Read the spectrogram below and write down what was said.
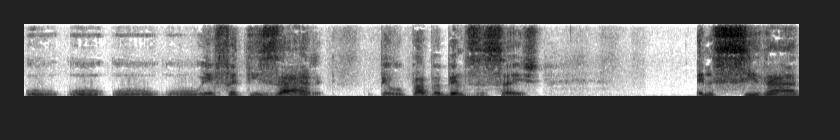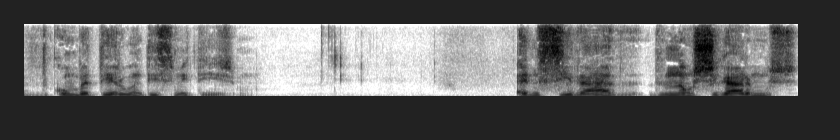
o, o, o, o, enfatizar pelo Papa Bento XVI a necessidade de combater o antissemitismo, a necessidade de não chegarmos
